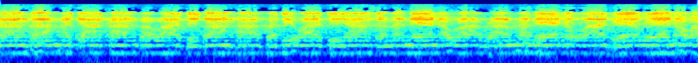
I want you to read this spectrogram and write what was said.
รังธรรมจักังปวัติตังอาปฏิวัติยังสมเณนวะพระมเณนวะเทเวนวะ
